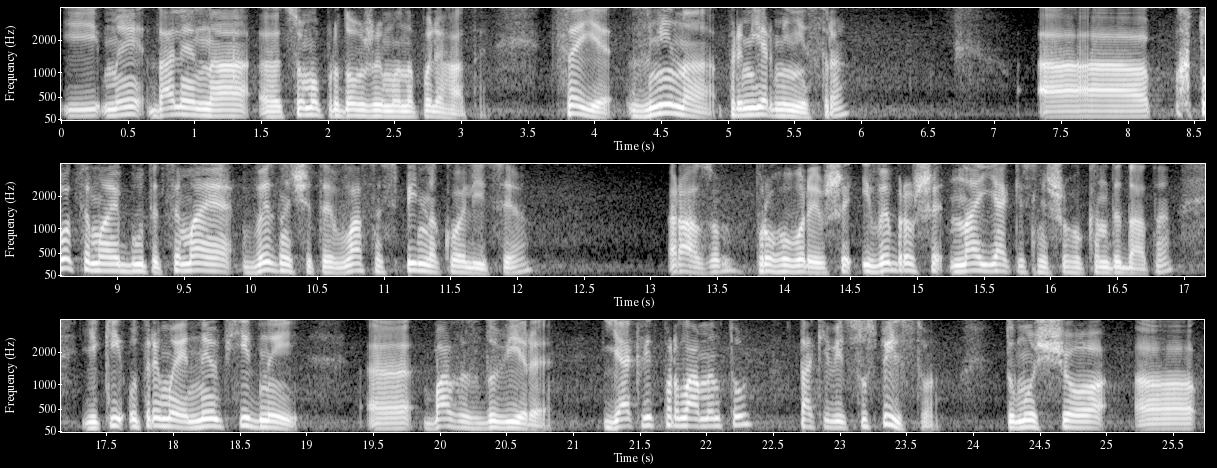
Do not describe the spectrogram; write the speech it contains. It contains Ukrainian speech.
і ми далі на е, цьому продовжуємо наполягати. Це є зміна прем'єр-міністра. Хто це має бути? Це має визначити власне спільна коаліція разом проговоривши і вибравши найякіснішого кандидата, який отримує необхідний е, базис довіри як від парламенту, так і від суспільства. Тому що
